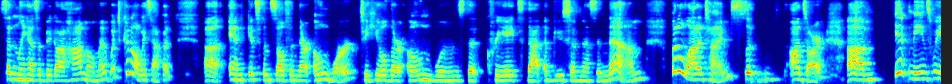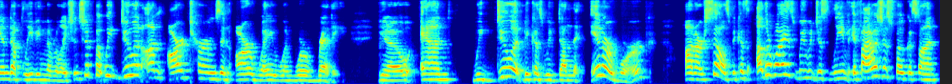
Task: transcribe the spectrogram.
suddenly has a big aha moment which can always happen uh, and gets themselves in their own work to heal their own wounds that creates that abusiveness in them but a lot of times odds are um, it means we end up leaving the relationship but we do it on our terms in our way when we're ready you know and we do it because we've done the inner work on ourselves because otherwise we would just leave if i was just focused on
